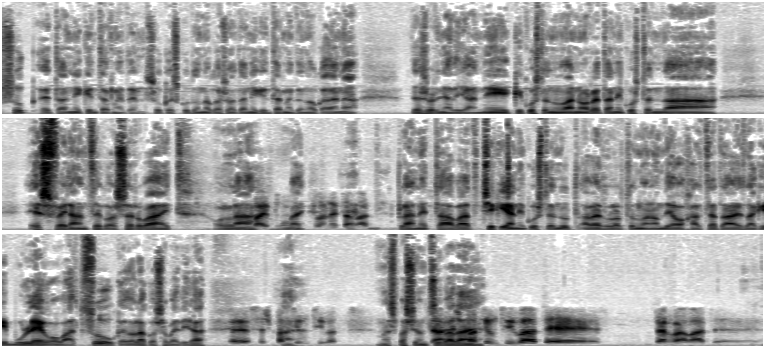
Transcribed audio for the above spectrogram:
zuk, eta nik interneten. Zuk eskutan daukazu eta nik interneten daukadana, desbernia dira. Nik ikusten dudan horretan ikusten da esfera antzeko zerbait, hola, bai, bai, planeta bat. Planeta bat txikian ikusten dut, aber lortzen duan handiago jartzea, eta ez daki bulego batzuk, edo lako zerbait dira. Ez, espaziontzi bat. Ah, espaziontzi bat, eh? Espaziontzi bat, e, terra bat, e,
